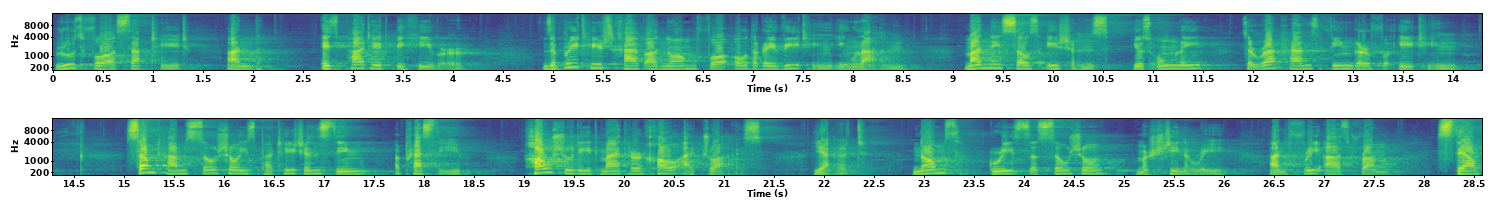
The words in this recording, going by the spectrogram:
rules for accepted and expected behavior. The British have a norm for orderly waiting in line. Many South Asians use only the right hand finger for eating. Sometimes social expectations seem oppressive. How should it matter how I dress? Yet, norms grease the social machinery and free us from self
